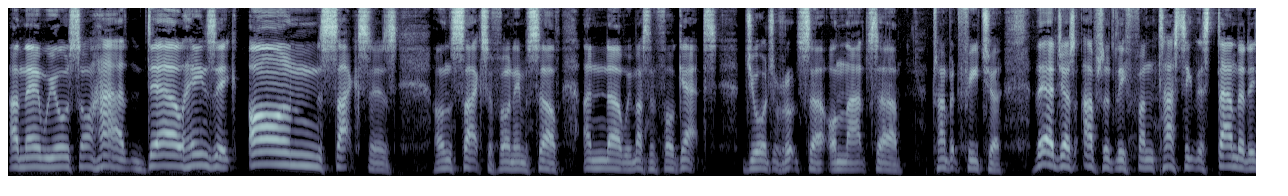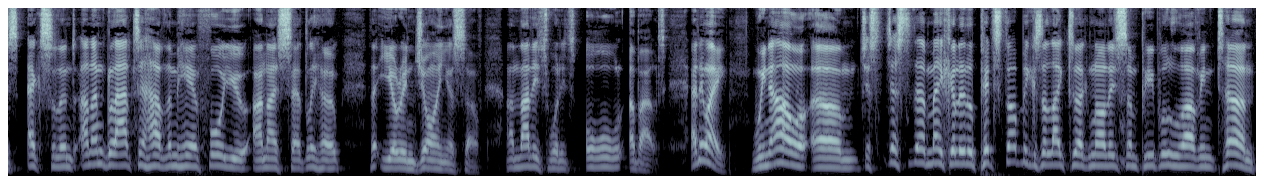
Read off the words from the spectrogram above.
and then we also had Dale Heinzig on saxes, on saxophone himself. And uh, we mustn't forget George Rutzer on that. Uh, trumpet feature. They're just absolutely fantastic. The standard is excellent, and I'm glad to have them here for you. And I certainly hope that you're enjoying yourself, and that is what it's all about. Anyway, we now um, just just uh, make a little pit stop because I'd like to acknowledge some people who have in turn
